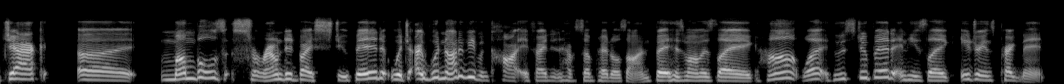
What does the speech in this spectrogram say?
Jack uh mumbles surrounded by stupid, which I would not have even caught if I didn't have subtitles on. But his mom is like, "Huh? What? Who's stupid?" And he's like, "Adrian's pregnant."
